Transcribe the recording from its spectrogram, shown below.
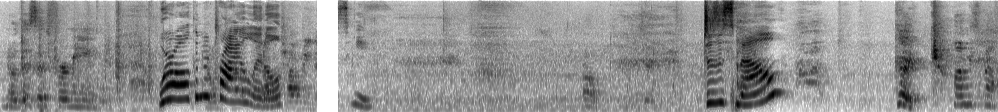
No, this is for me. We're all gonna Don't try a little. Don't tell me that. See. Oh, Does it smell? Good. let me smell.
